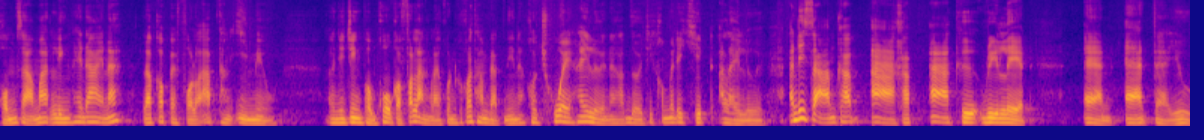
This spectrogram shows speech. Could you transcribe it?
ผมสามารถลิงก์ให้ได้นะ แล้วก็ไป follow up ทางอีเมล จริงๆ ผมโคกับฝรั่งหลายคนเขาก็ทำแบบนี้นะเขาช่วยให้เลยนะครับ โดยที่เขาไม่ได้คิดอะไรเลย อันที่ 3 ครับ R ครับ R คือ relate and add value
